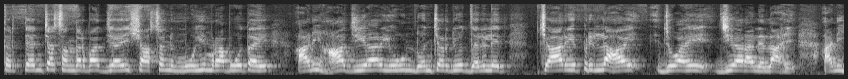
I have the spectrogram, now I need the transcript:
तर त्यांच्या संदर्भात जे आहे शासन मोहीम राबवत आहे. आणि हा जी आर येऊन दोन चार दिवस झालेले आहेत. चार एप्रिलला हा जो आहे जी आर आलेला आहे. आणि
